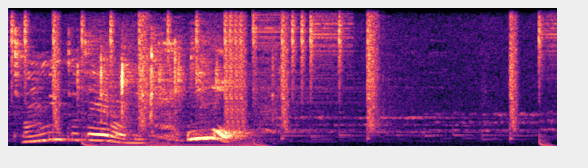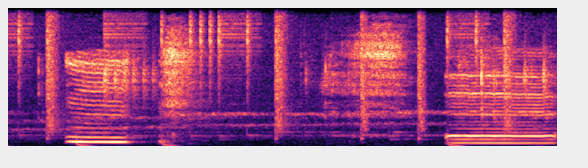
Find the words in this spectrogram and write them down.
Co on mi tutaj robi? O! Mm. Yy.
